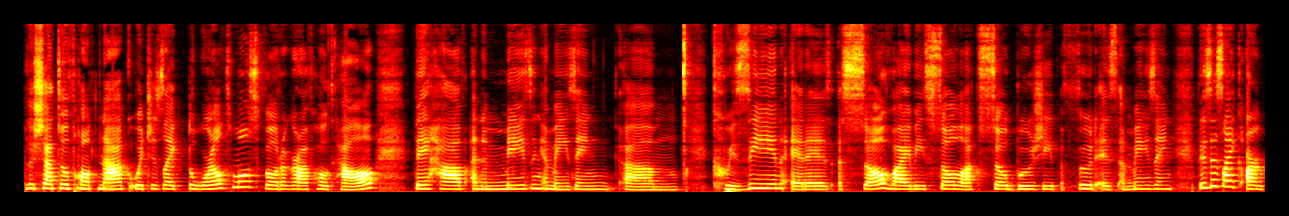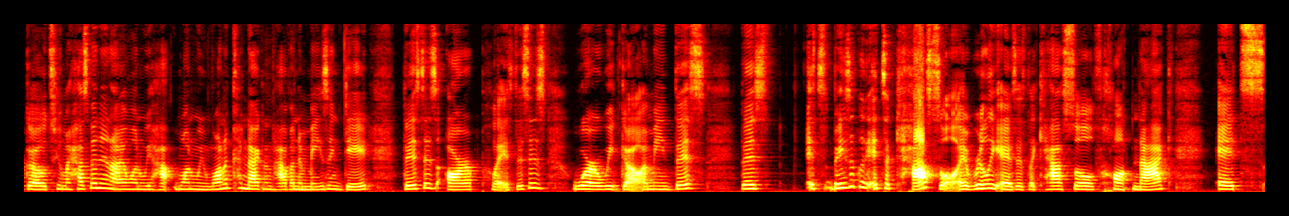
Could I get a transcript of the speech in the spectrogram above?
Le Chateau Frontenac, which is like the world's most photographed hotel. They have an amazing, amazing um, cuisine. It is so vibey, so luxe, so bougie. The food is amazing. This is like our go-to. My husband and I, when we when we want to connect and have an amazing date, this is our place. This is where we go. I mean, this this it's basically it's a castle. It really is. It's the Castle Frontenac. It's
